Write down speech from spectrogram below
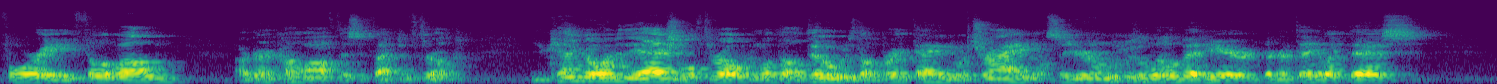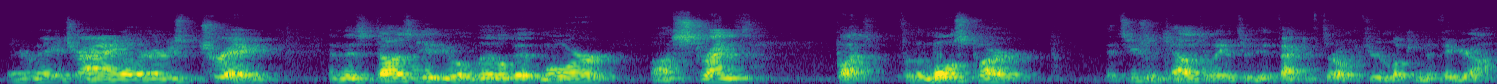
for a fillet weld, are going to come off this effective throat. You can go into the actual throat, and what they'll do is they'll break that into a triangle. So you're going to lose a little bit here. They're going to take it like this. They're going to make a triangle. They're going to do some trig. And this does give you a little bit more uh, strength, but for the most part, it's usually calculated through the effective throat if you're looking to figure out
